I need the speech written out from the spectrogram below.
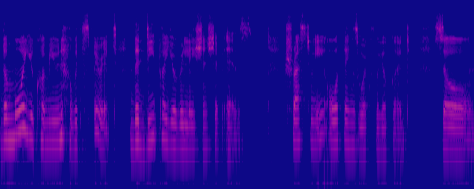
The more you commune with spirit, the deeper your relationship is. Trust me, all things work for your good. So,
